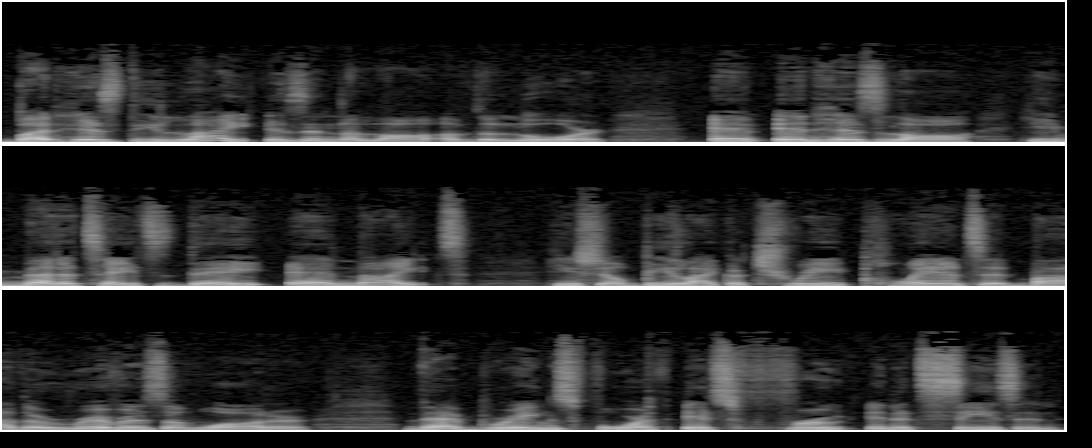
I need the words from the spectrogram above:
But his delight is in the law of the Lord, and in his law he meditates day and night. He shall be like a tree planted by the rivers of water that brings forth its fruit in its season,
